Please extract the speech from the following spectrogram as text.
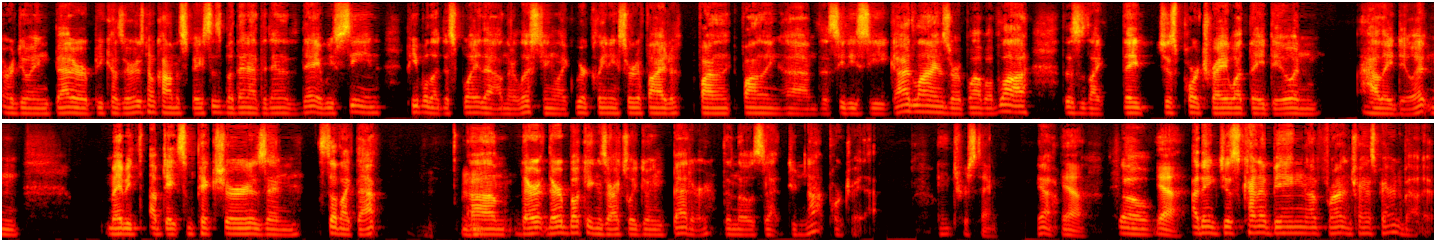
are doing better because there is no common spaces but then at the end of the day we've seen people that display that on their listing like we're cleaning certified filing filing um, the cdc guidelines or blah blah blah this is like they just portray what they do and how they do it and maybe update some pictures and stuff like that Mhm. um, their their bookings are actually doing better than those that do not portray that Interesting. Yeah. Yeah. So Yeah. i think just kind of being upfront and transparent about it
